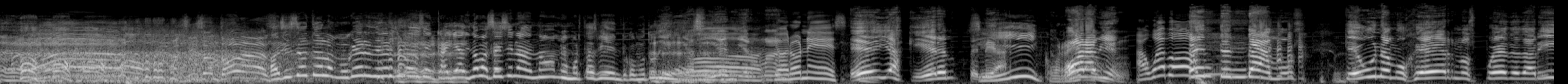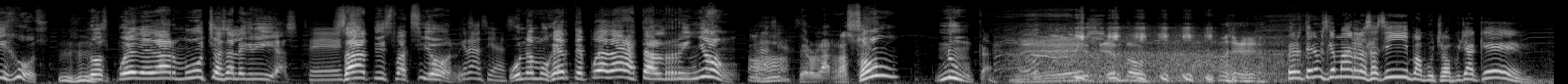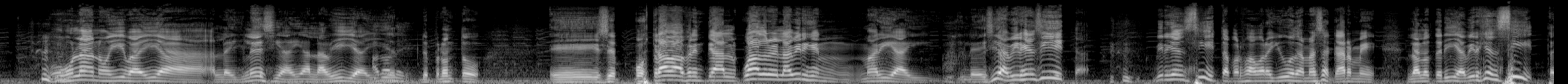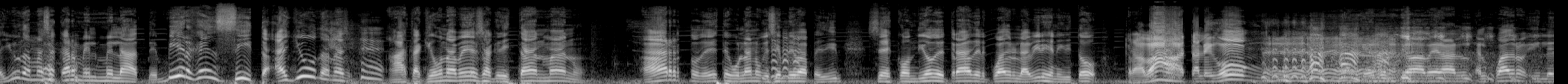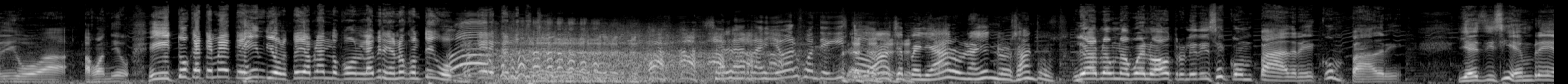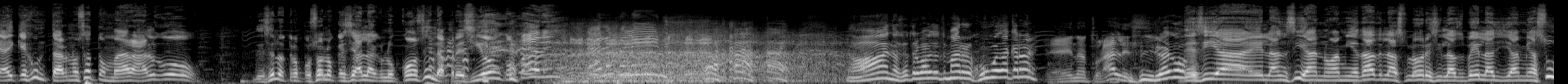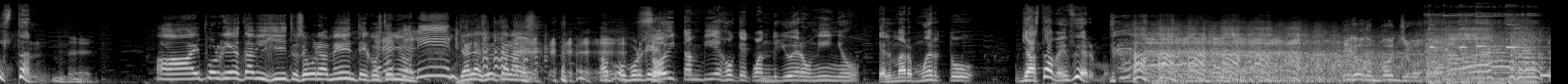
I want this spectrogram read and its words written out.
son todas. Así son todas las mujeres, de verdad, no dicen calladas. No vas a decir nada. No, mi amor, estás bien, como tú digas. Así es, mi hermano. Llorones. Ellas quieren pelear. Sí, correcto. Ahora bien, ¡A huevo! entendamos que una mujer nos puede dar hijos, nos puede dar muchas alegrías, Sí. satisfacciones. Gracias. Una mujer te puede dar hasta el riñón. Gracias. Pero la razón, nunca. Es cierto. Pero tenemos que amarlas así, papuchón. Pues ya qué. Un fulano iba ahí a, a la iglesia, ahí a la villa, y de, de pronto eh, se postraba frente al cuadro de la Virgen María y, y le decía, Virgencita, Virgencita, por favor, ayúdame a sacarme la lotería. Virgencita, ayúdame a sacarme el melate. Virgencita, ayúdame. a-". Hasta que una vez sacristán, mano, harto de este fulano que siempre iba a pedir, se escondió detrás del cuadro de la Virgen y gritó, ¡Trabaja, talegón! Él volteó a ver al, al cuadro y le dijo a, a Juan Diego, ¿y tú qué te metes, indio? Estoy hablando con la Virgen, no contigo. ¿Por qué eres tan Se la rayó al Juan Dieguito. Ah, se pelearon ahí en Los Santos. Le habla un abuelo a otro y le dice, compadre, compadre, ya es diciembre, hay que juntarnos a tomar algo. Dice el otro, pues solo que sea la glucosa y la presión, compadre. No, nosotros vamos a tomar el jugo de carnal. Eh, naturales. Y luego. Decía el anciano, a mi edad las flores y las velas ya me asustan. Ay, porque ya está viejito, seguramente, costeño. Ya le asustan las. ¿A- ¿O por qué? Soy tan viejo que cuando yo era un niño, el mar muerto ya estaba enfermo. Dijo Don Poncho.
